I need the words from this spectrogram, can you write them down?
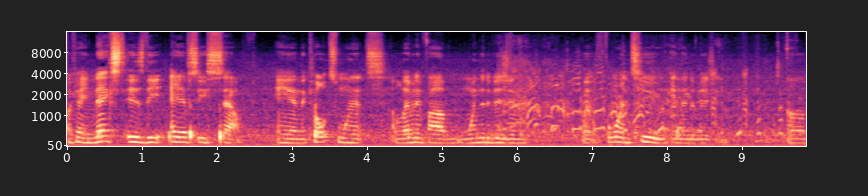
Okay, next is the AFC South. And the Colts went 11 and 5, won the division, went 4 and 2 in the division. Um,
